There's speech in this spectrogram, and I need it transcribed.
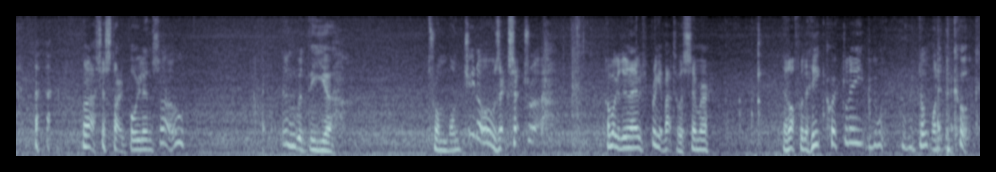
well, that's just started boiling, so in with the uh, tromboncinos, etc. And what we're going to do now is bring it back to a simmer, and off with the heat quickly, because we don't want it to cook.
